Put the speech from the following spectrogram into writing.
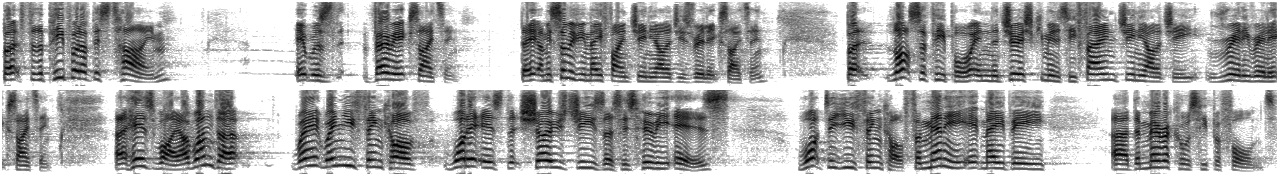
but for the people of this time, it was very exciting. They, I mean, some of you may find genealogies really exciting. But lots of people in the Jewish community found genealogy really, really exciting. Uh, here's why. I wonder when, when you think of what it is that shows Jesus is who he is, what do you think of? For many, it may be uh, the miracles he performed,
